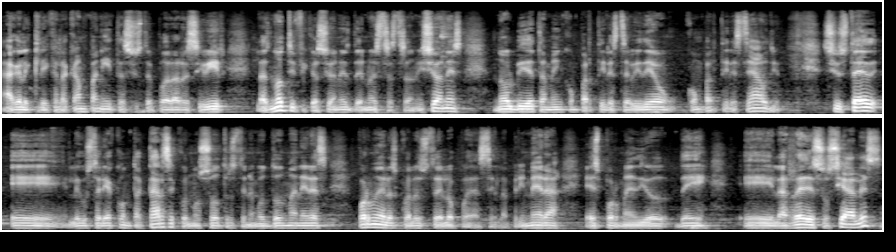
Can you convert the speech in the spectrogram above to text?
hágale clic a la campanita si usted podrá recibir las notificaciones de nuestras transmisiones. No olvide también compartir este video, compartir este audio. Si usted eh, le gustaría contactarse con nosotros, tenemos dos maneras por medio de las cuales usted lo puede hacer. La primera es por medio de eh, las redes sociales.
